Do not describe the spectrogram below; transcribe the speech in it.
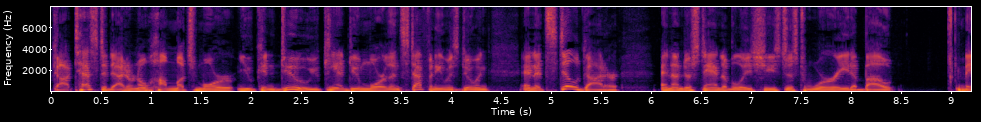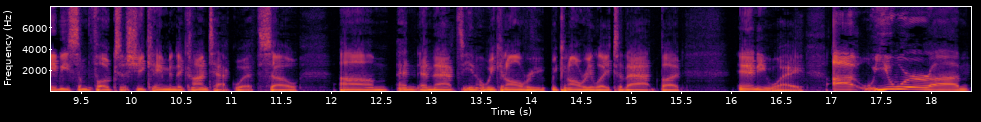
got tested. I don't know how much more you can do. You can't do more than Stephanie was doing, and it still got her. And understandably, she's just worried about maybe some folks that she came into contact with. So, um, and and that's you know we can all re- we can all relate to that. But anyway, uh, you were um,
